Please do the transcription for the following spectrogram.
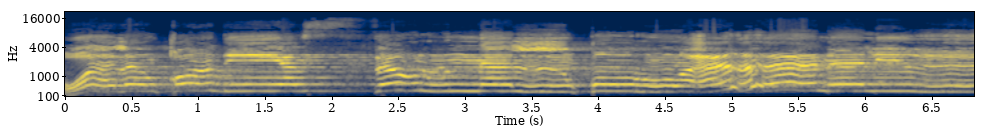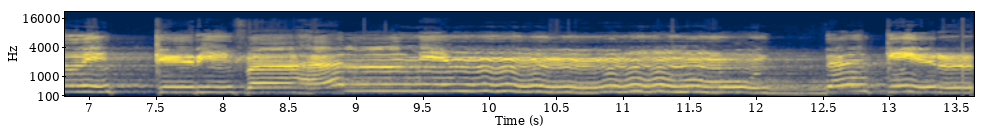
ولقد يسرنا القرآن للذكر فهل من مدكر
